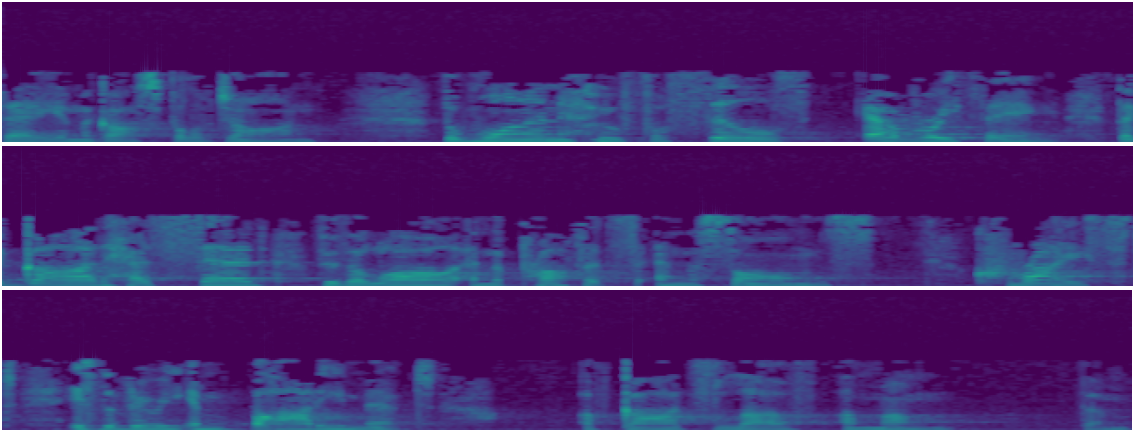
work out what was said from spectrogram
say in the Gospel of John, the one who fulfills everything that God has said through the law and the prophets and the Psalms. Christ is the very embodiment of God's love among them.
